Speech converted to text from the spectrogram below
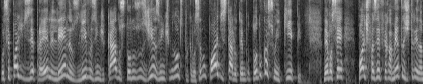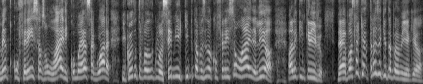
Você pode dizer para ele ler os livros indicados todos os dias, 20 minutos, porque você não pode estar o tempo todo com a sua equipe. Né? Você pode fazer ferramentas de treinamento, conferências online, como essa agora. Enquanto eu estou falando com você, minha equipe está fazendo uma conferência online ali, ó. Olha que incrível. Né? Mostra aqui, traz aqui tá para mim aqui, ó.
